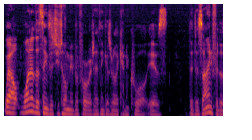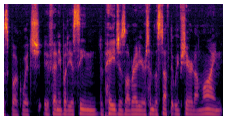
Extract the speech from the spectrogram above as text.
Well, one of the things that you told me before, which I think is really kind of cool, is the design for this book, which, if anybody has seen the pages already or some of the stuff that we've shared online,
